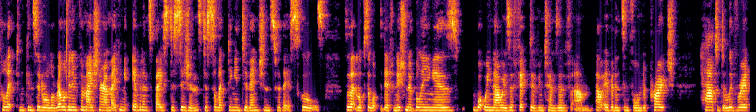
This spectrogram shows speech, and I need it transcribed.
collect and consider all the relevant information around making evidence based decisions to selecting interventions for their schools. So that looks at what the definition of bullying is, what we know is effective in terms of um, our evidence informed approach, how to deliver it,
